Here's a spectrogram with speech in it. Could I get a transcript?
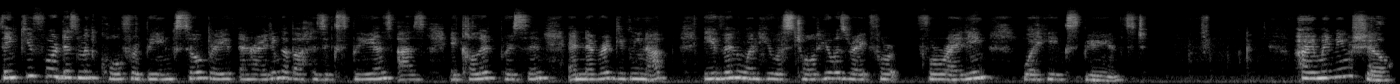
Thank you for Desmond Cole for being so brave and writing about his experience as a colored person and never giving up, even when he was told he was right for, for writing what he experienced. Hi, my name is Shell.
